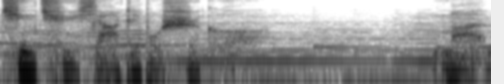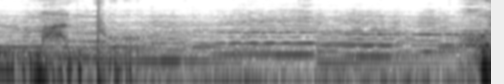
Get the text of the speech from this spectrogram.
请取下这部诗歌，慢慢读，回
